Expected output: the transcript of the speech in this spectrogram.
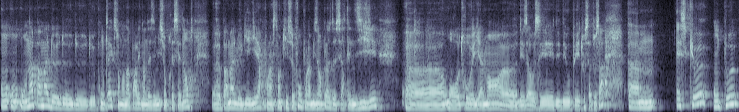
on, a pas mal de, contextes, on en a parlé dans des émissions précédentes, euh, pas mal de guéguerres pour l'instant qui se font pour la mise en place de certaines IG. Euh, on retrouve également euh, des AOC, des DOP, tout ça, tout ça. Est-ce que on peut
